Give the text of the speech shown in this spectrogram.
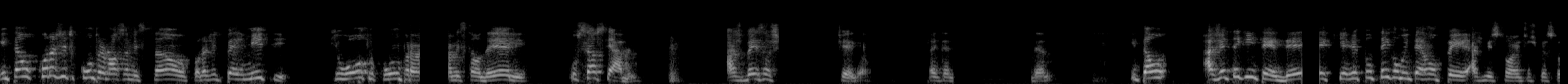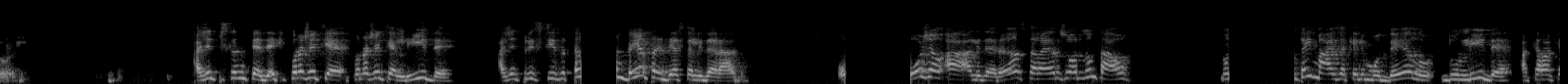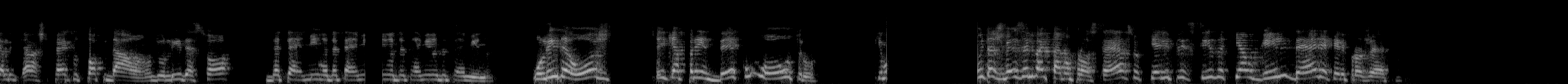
Então, quando a gente cumpre a nossa missão, quando a gente permite que o outro cumpra a missão dele, o céu se abre. As bênçãos chegam. Tá entendendo? Então, a gente tem que entender que a gente não tem como interromper as missões das pessoas. A gente precisa entender que quando a gente é, quando a gente é líder, a gente precisa também aprender a ser liderado. Hoje a, a liderança ela era horizontal. Não, não tem mais aquele modelo do líder, aquela, aquele aspecto top-down, onde o líder só determina, determina, determina, determina. O líder hoje tem que aprender com o outro. Muitas vezes ele vai estar num processo que ele precisa que alguém lidere aquele projeto.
